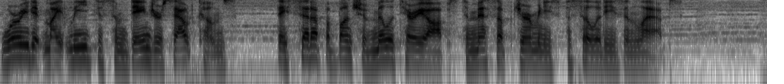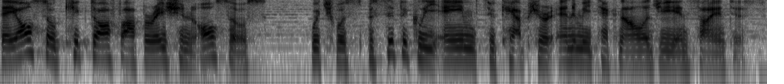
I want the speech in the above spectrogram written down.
worried it might lead to some dangerous outcomes, they set up a bunch of military ops to mess up Germany's facilities and labs. They also kicked off Operation Alsos, which was specifically aimed to capture enemy technology and scientists.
